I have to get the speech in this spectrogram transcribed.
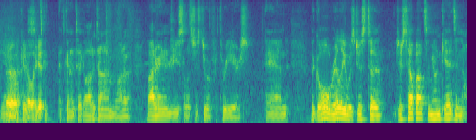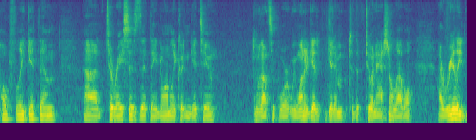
You know, Uh, I like it's, it. it's going to take a lot of time, a lot of a lot of energy. So let's just do it for three years. And the goal really was just to just help out some young kids and hopefully get them uh, to races that they normally couldn't get to without support. We wanted to get get them to the to a national level. I really,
